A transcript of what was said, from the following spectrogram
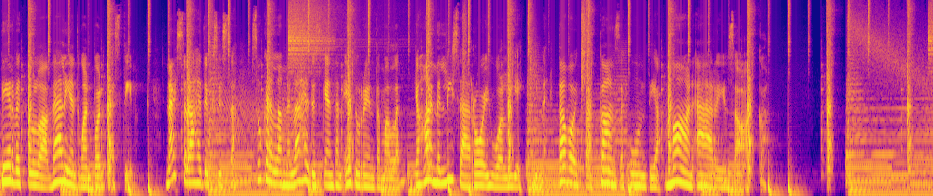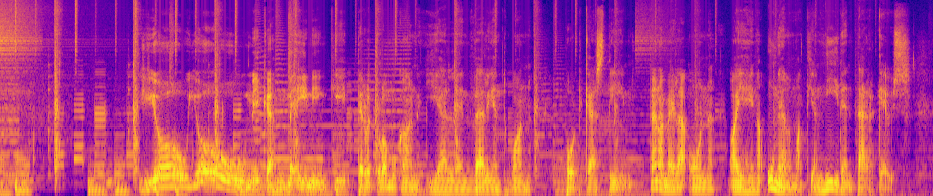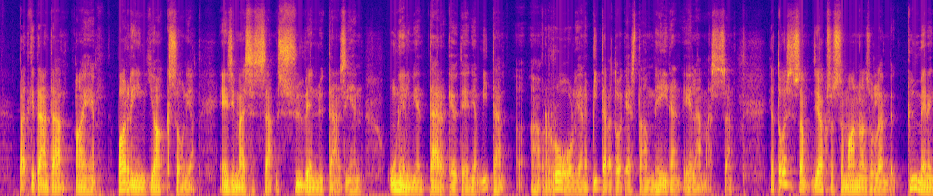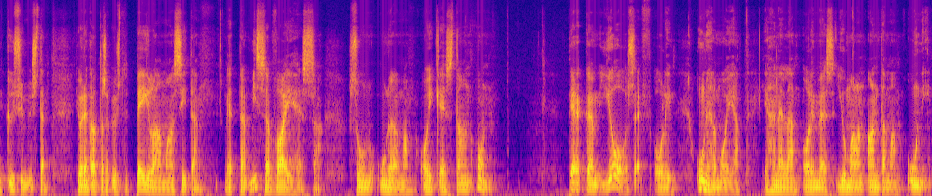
Tervetuloa Valiant One podcastiin. Näissä lähetyksissä sukellamme lähetyskentän eturintamalle ja haemme lisää roihua liekkiimme tavoittaa kansakuntia maan ääriin saakka. Joo, joo, mikä meininki. Tervetuloa mukaan jälleen Valiant One podcastiin. Tänään meillä on aiheena unelmat ja niiden tärkeys. Pätkitään tämä aihe pariin jaksoon ja ensimmäisessä syvennytään siihen unelmien tärkeyteen ja mitä äh, roolia ne pitävät oikeastaan meidän elämässä. Ja toisessa jaksossa mä annan sulle kymmenen kysymystä, joiden kautta sä pystyt peilaamaan sitä, että missä vaiheessa sun unelma oikeastaan on. Tiedätkö, Joosef oli unelmoija ja hänellä oli myös Jumalan antama uni.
